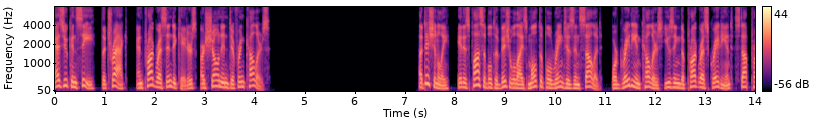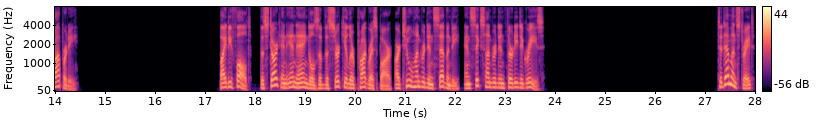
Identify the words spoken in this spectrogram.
As you can see, the track and progress indicators are shown in different colors. Additionally, it is possible to visualize multiple ranges in solid or gradient colors using the progress gradient stop property. By default, the start and end angles of the circular progress bar are 270 and 630 degrees. To demonstrate,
